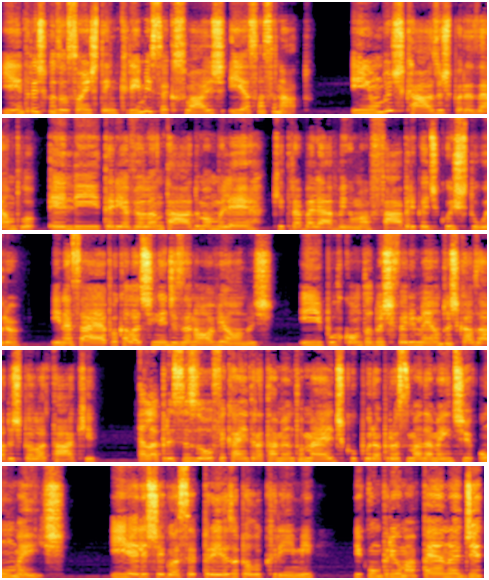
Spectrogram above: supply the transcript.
e entre as acusações tem crimes sexuais e assassinato. Em um dos casos, por exemplo, ele teria violentado uma mulher que trabalhava em uma fábrica de costura. E nessa época ela tinha 19 anos, e por conta dos ferimentos causados pelo ataque, ela precisou ficar em tratamento médico por aproximadamente um mês. E ele chegou a ser preso pelo crime e cumpriu uma pena de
